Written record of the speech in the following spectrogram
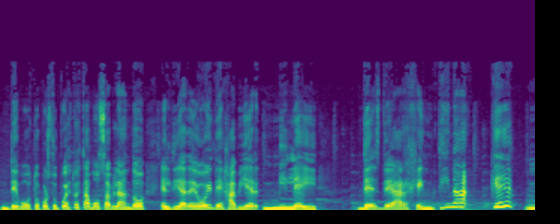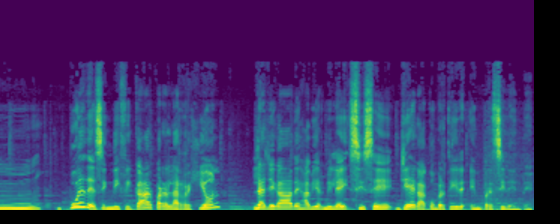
de voto. Por supuesto, estamos hablando el día de hoy de Javier Milei. Desde Argentina, ¿qué mm, puede significar para la región la llegada de Javier Milei si se llega a convertir en presidente?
